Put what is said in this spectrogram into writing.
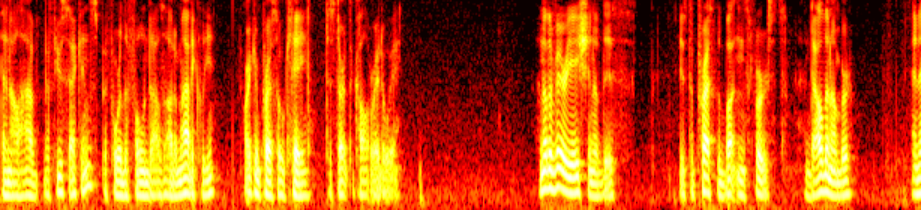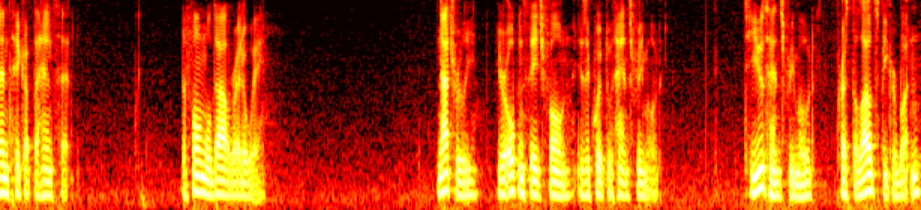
Then I'll have a few seconds before the phone dials automatically, or I can press OK to start the call right away. Another variation of this is to press the buttons first and dial the number, and then pick up the handset. The phone will dial right away. Naturally, your OpenStage phone is equipped with hands-free mode. To use hands-free mode, press the loudspeaker button,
